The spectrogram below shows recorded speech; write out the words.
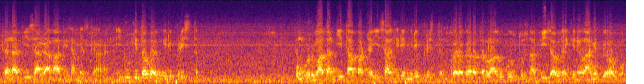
dan Nabi Isa nggak mati sampai sekarang itu kita kok mirip Kristen penghormatan kita pada Isa akhirnya mirip Kristen. Gara-gara terlalu kultus Nabi Isa udah kini langit be Allah.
